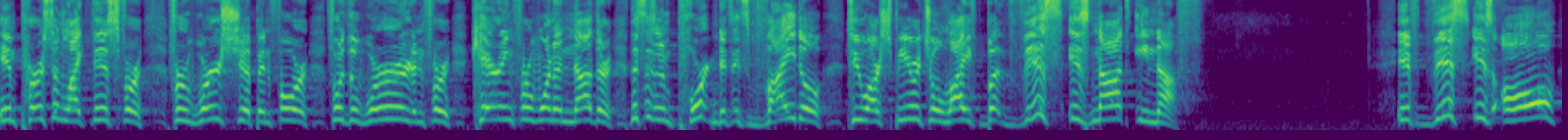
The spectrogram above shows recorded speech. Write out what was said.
in person like this for, for worship and for, for the word and for caring for one another. This is important. It's, it's vital to our spiritual life, but this is not enough. If this is all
